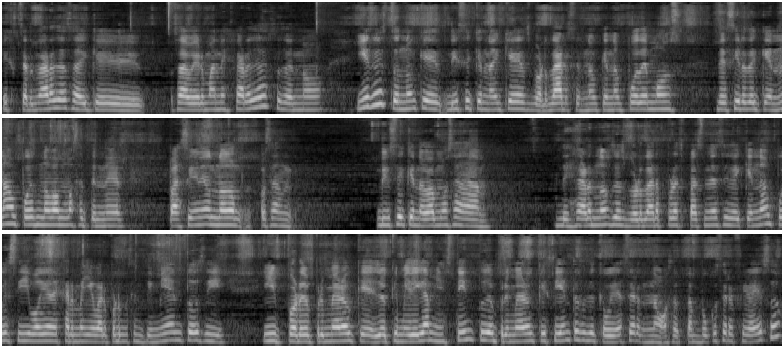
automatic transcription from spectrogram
externarlas, hay que saber manejarlas, o sea, no... Y es esto, ¿no? Que dice que no hay que desbordarse, ¿no? Que no podemos decir de que no, pues no vamos a tener pasiones, no, o sea, dice que no vamos a dejarnos desbordar por las pasiones y de que no, pues sí, voy a dejarme llevar por mis sentimientos y, y por lo primero que, lo que me diga mi instinto, lo primero que siento es lo que voy a hacer. No, o sea, tampoco se refiere a eso,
